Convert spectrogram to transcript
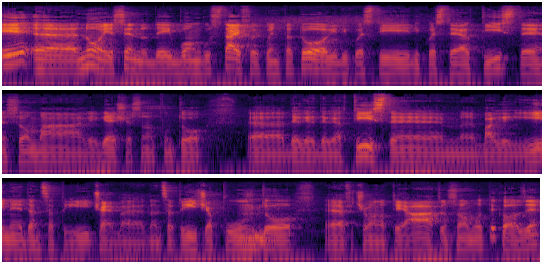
e eh, noi essendo dei buon gustai frequentatori di, questi, di queste artiste, insomma, le geishe sono appunto eh, delle, delle, artiste, mm, ballerine, danzatrici, cioè danzatrici appunto, eh, facevano teatro, insomma molte cose,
